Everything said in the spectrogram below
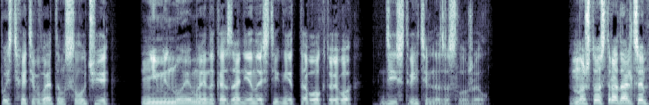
Пусть хоть в этом случае неминуемое наказание настигнет того, кто его действительно заслужил. «Ну что, страдальцы?»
